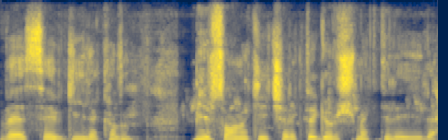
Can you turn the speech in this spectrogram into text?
ve sevgiyle kalın. Bir sonraki içerikte görüşmek dileğiyle.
